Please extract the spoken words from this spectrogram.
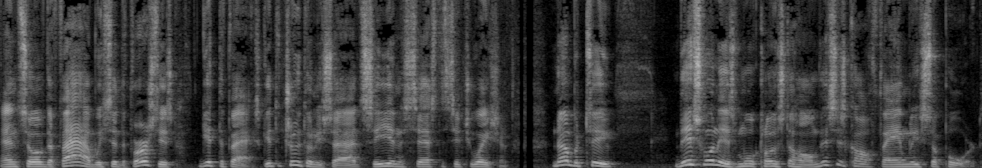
And so, of the five, we said the first is get the facts, get the truth on your side, see and assess the situation. Number two, this one is more close to home. This is called family support.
